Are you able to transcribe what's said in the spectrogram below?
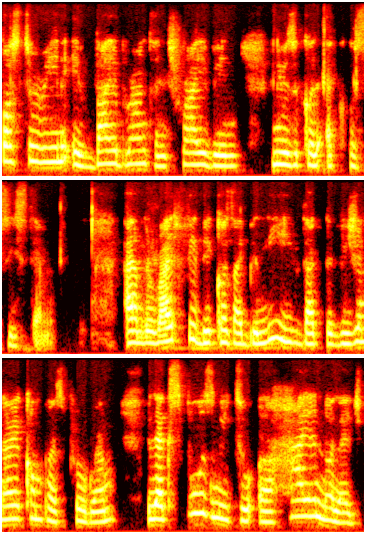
fostering a vibrant and thriving musical ecosystem. I am the right fit because I believe that the Visionary Compass program will expose me to a higher knowledge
